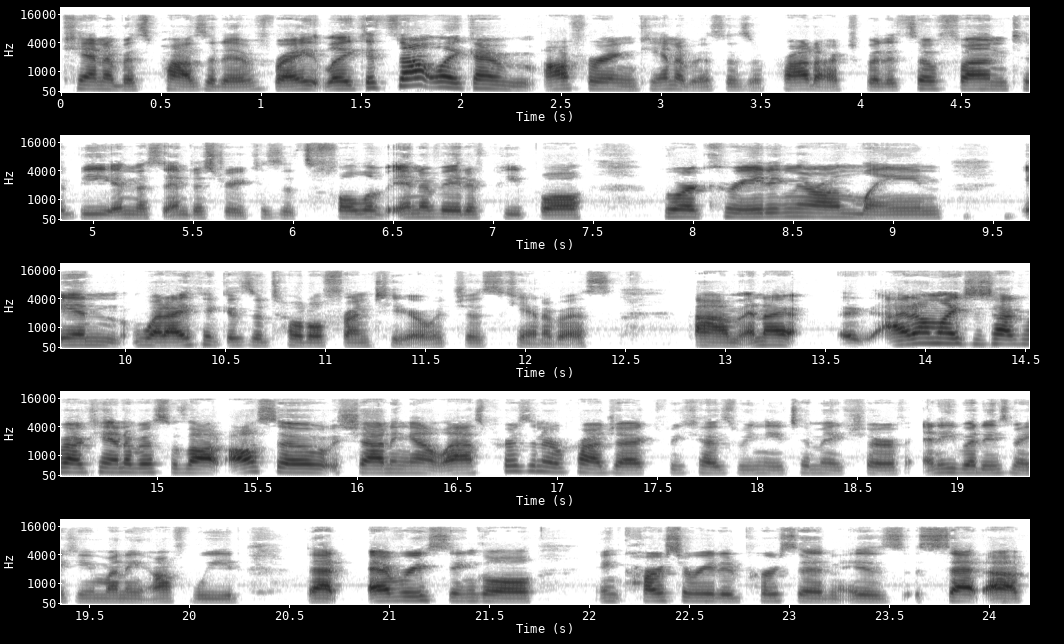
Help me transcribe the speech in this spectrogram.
cannabis positive, right? Like it's not like I'm offering cannabis as a product, but it's so fun to be in this industry because it's full of innovative people who are creating their own lane in what I think is a total frontier, which is cannabis. Um, and I, I don't like to talk about cannabis without also shouting out Last Prisoner Project because we need to make sure if anybody's making money off weed, that every single incarcerated person is set up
